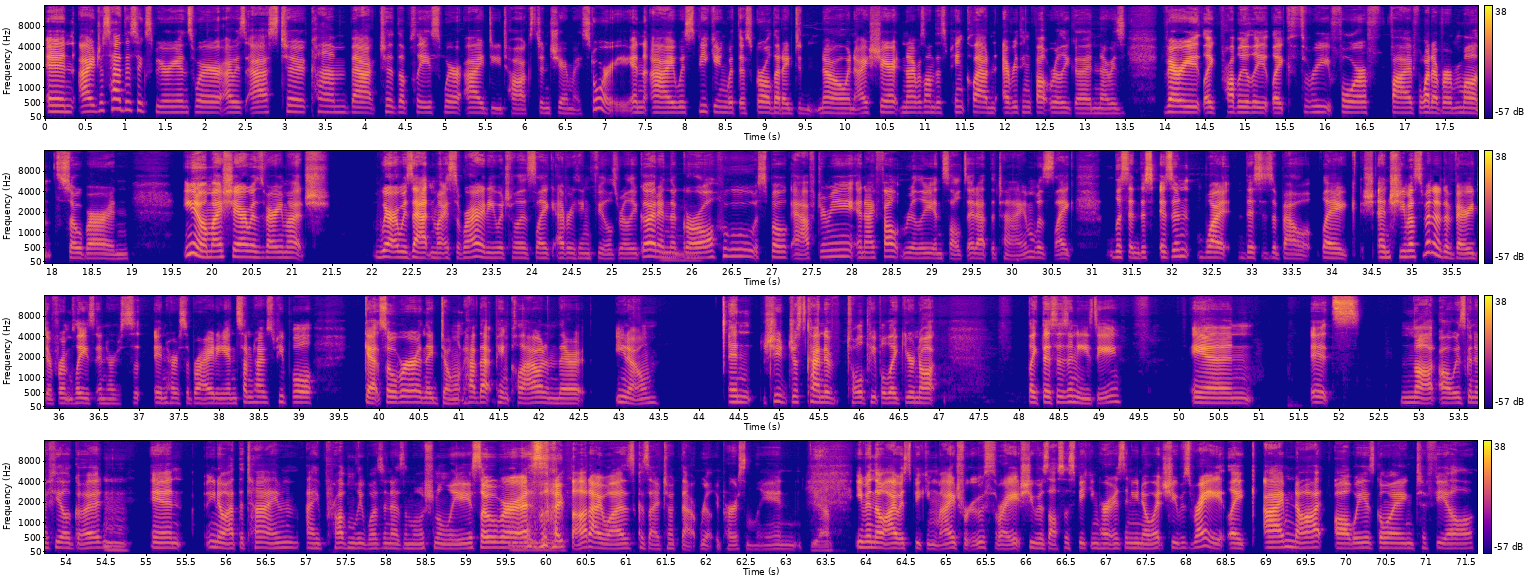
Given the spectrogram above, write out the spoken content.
and I just had this experience where I was asked to come back to the place where I detoxed and share my story. And I was speaking with this girl that I didn't know. And I shared, and I was on this pink cloud, and everything felt really good. And I was very, like, probably like three, four, five, whatever months sober. And, you know, my share was very much where I was at in my sobriety, which was like everything feels really good. And the Mm. girl who spoke after me, and I felt really insulted at the time, was like, listen, this isn't what this is about. Like, sh- and she must have been at a very different place in her in her sobriety. And sometimes people get sober and they don't have that pink cloud, and they're, you know, and she just kind of told people like, you're not like this isn't easy, and it's not always going to feel good. Mm. And, you know, at the time, I probably wasn't as emotionally sober as I Mm. thought I was because I took that really personally. And Yeah. even though I was speaking my truth, right, she was also speaking hers. And you know what? She was right. Like, I'm not always going to feel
